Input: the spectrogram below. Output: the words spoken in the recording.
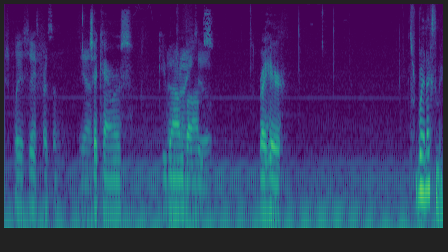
Just play it safe. Last person. Yeah. Check cameras. Keep an I'm eye on the bombs. to. Right here. It's right next to me.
